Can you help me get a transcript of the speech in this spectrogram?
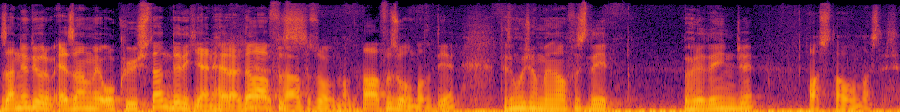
Zannediyorum ezan ve okuyuştan dedi ki yani herhalde Evet, hafız hafız olmalı. hafız olmalı diye. Dedim hocam ben hafız değilim. Böyle deyince asla olmaz dedi.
